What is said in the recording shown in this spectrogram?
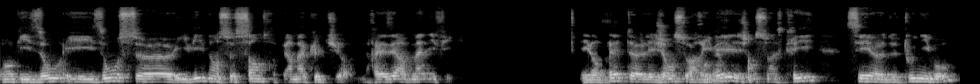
donc ils ont ils ont ce ils vivent dans ce centre permaculture, une réserve magnifique. Et en fait, euh, les gens sont arrivés, les gens sont inscrits, c'est euh, de tout niveau.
